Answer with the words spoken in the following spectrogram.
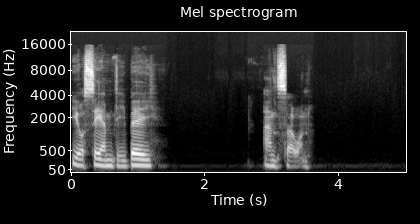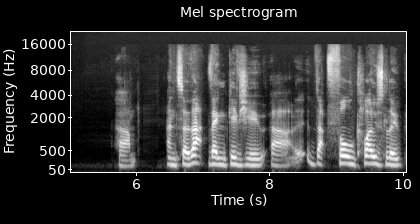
your CMDB, and so on. Um, and so that then gives you uh, that full closed loop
